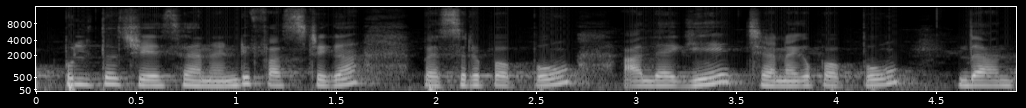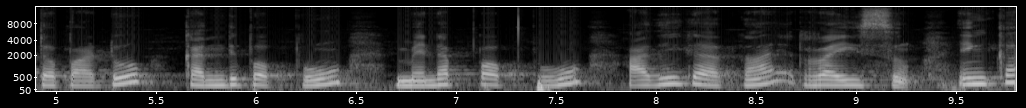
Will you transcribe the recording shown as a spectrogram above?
పప్పులతో చేశానండి. ఫస్ట్ ఫస్ట్గా పెసరపప్పు అలాగే శనగపప్పు దాంతోపాటు కందిపప్పు మినప్పప్పు అదిగాక రైస్. ఇంకా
